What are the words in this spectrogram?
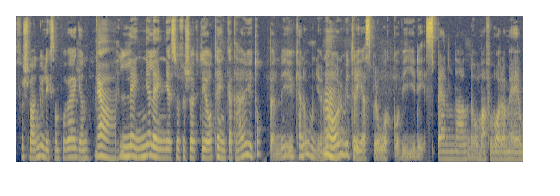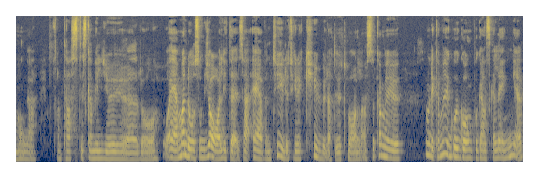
försvann ju liksom på vägen. Ja. Länge, länge så försökte jag tänka att det här är ju toppen, det är ju kanon ju. Nu mm. har de ju tre språk och vi, det är spännande och man får vara med om många fantastiska miljöer och, och är man då som jag lite så här äventyrlig och tycker det är kul att utmanas så kan man ju, men det kan man ju gå igång på ganska länge.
